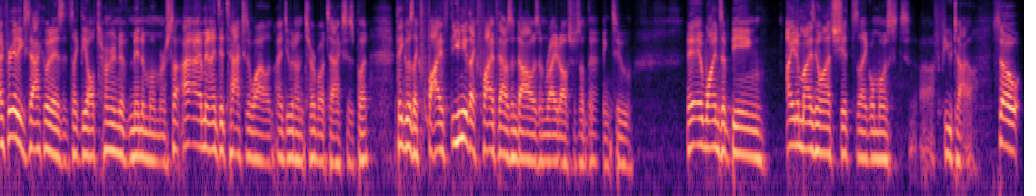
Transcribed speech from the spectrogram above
I forget exactly what it is. It's like the alternative minimum or so. I, I mean, I did taxes a while. And I do it on turbo taxes, but I think it was like five. You need like five thousand dollars in write-offs or something to. It, it winds up being itemizing all that shit's like almost uh, futile. So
